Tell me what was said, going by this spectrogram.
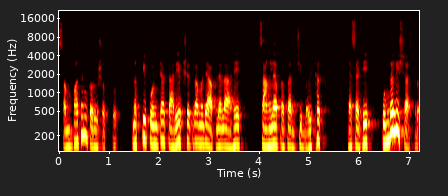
संपादन करू शकतो? नक्की कोणत्या कार्यक्षेत्रामध्ये आपल्याला आहे चांगल्या प्रकारची बैठक? यासाठी कुंडलीशास्त्र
